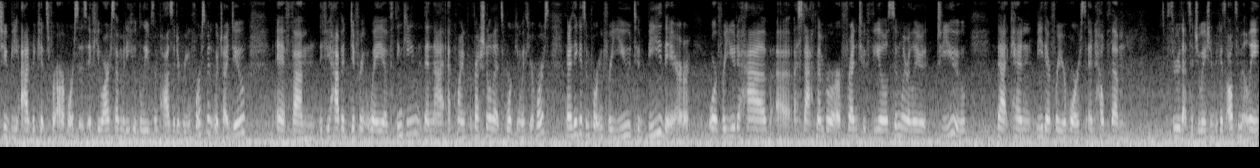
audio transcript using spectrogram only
to be advocates for our horses. If you are somebody who believes in positive reinforcement, which I do, if um, if you have a different way of thinking than that equine professional that's working with your horse, then I think it's important for you to be there or for you to have a, a staff member or a friend who feels similarly to you that can be there for your horse and help them through that situation because ultimately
